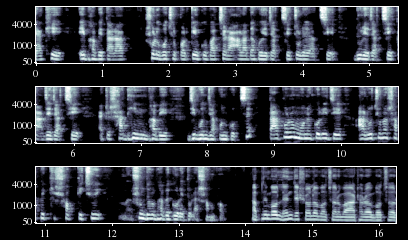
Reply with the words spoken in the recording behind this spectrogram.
দেখে এভাবে তারা ষোলো বছর পর কেউ কেউ বাচ্চারা আলাদা হয়ে যাচ্ছে, চলে যাচ্ছে, দূরে যাচ্ছে, কাজে যাচ্ছে, একটা স্বাধীনভাবে জীবনযাপন করছে। তারপরও মনে করি যে আলোচনা সাপেক্ষে সবকিছুই সুন্দরভাবে গড়ে তোলা সম্ভব। আপনি বললেন যে ষোলো বছর বা আঠারো বছর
